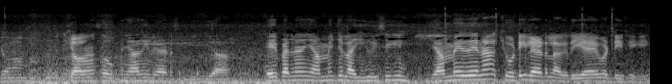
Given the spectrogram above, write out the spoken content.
1450 ਦੀ ਲਾਈਟ ਸੀਗੀ ਆ। ਇਹ ਪਹਿਲਾਂ ਯਾਮੇ ਚ ਲਾਈ ਹੋਈ ਸੀਗੀ। ਯਾਮੇ ਦੇ ਨਾ ਛੋਟੀ ਲਾਈਟ ਲੱਗਦੀ ਆ ਇਹ ਵੱਡੀ ਸੀਗੀ।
